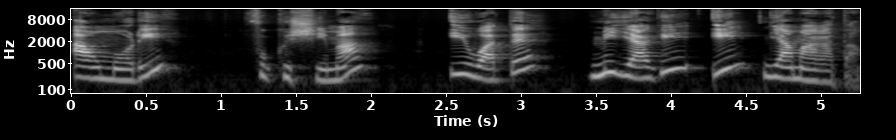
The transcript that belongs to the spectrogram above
Aomori, Fukushima, Iwate, Miyagi y Yamagata.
